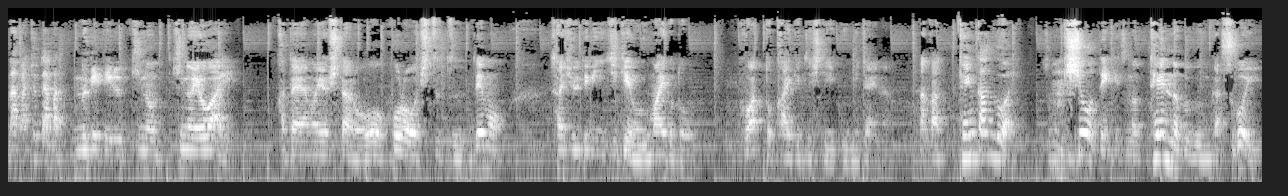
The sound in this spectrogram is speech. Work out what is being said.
なんかちょっとやっぱ抜けてる気の気の弱い片山義太郎をフォローしつつでも最終的に事件をうまいことふわっと解決していくみたいななんか転換具合その起承転結の点の部分がすごい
